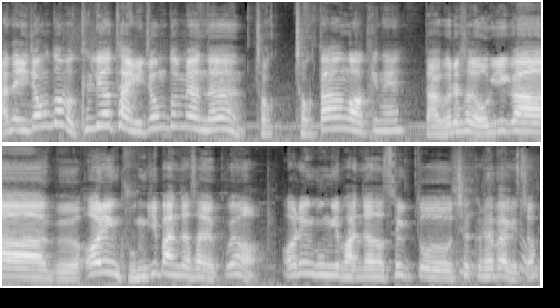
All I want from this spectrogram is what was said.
근데 이 정도면 clear time 이 정도면은 적, 적당한 것 같긴 해. 자, 그래서 여기가 그 어린 군기 반자사였고요. 어린 군기 반자사 수익도 체크를 해봐야겠죠?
